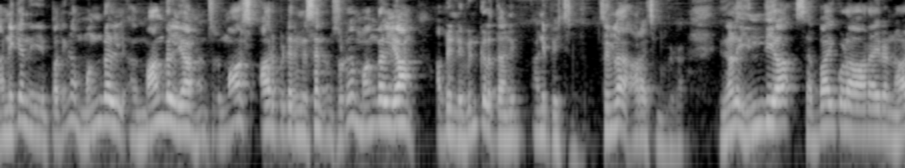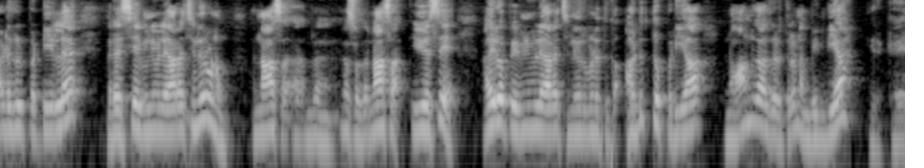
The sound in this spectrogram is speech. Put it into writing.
அன்றைக்கி நீங்கள் பார்த்தீங்கன்னா மங்கள் மாங்கல்யான் அப்படின்னு சொல்லிட்டு மார்ஸ் ஆர்பிட்டர் மிஷன் சொல்லிட்டு மங்கள்யான் அப்படின்ற விண்கலத்தை அனுப்பி அனுப்பி வச்சிருக்கு. சரிங்களா? ஆராய்ச்சி பண்ணுறாங்க இதனால் இந்தியா செவ்வாய்க்குள்ள ஆறாயிரம் நாடுகள் பட்டியலில் ரஷ்ய விண்வெளி ஆராய்ச்சி நிறுவனம் நாசா என்ன சொல்கிறது நாசா யுஎஸ்ஏ ஐரோப்பிய விண்வெளி ஆராய்ச்சி நிறுவனத்துக்கு அடுத்தபடியாக நான்காவது இடத்துல நம்ம இந்தியா இருக்குது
